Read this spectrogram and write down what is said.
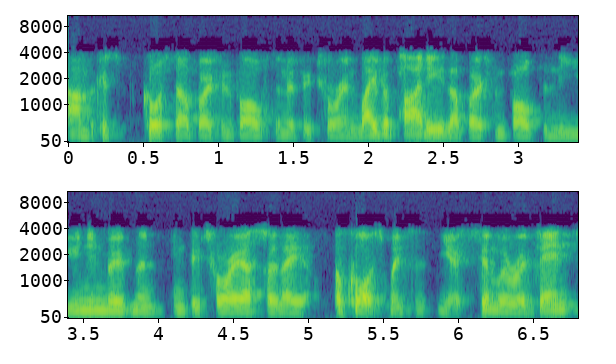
um, because of course they're both involved in the Victorian Labor Party, they're both involved in the union movement in Victoria, so they of course went to you know similar events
